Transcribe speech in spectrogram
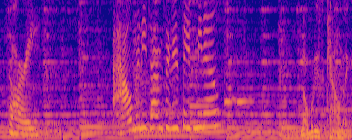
Sorry. How many times have you saved me now? Nobody's counting.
